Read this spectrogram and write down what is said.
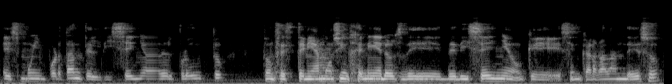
es muy importante el diseño del producto, entonces teníamos ingenieros de, diseño que se encargaban de eso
